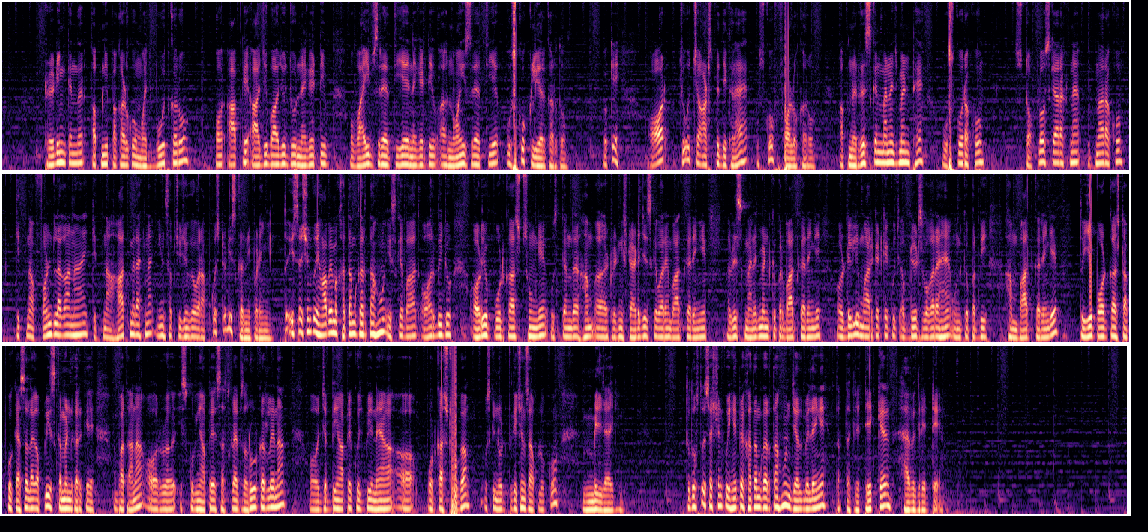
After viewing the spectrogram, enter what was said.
ट्रेडिंग के अंदर अपनी पकड़ को मज़बूत करो और आपके आजू बाजू जो नेगेटिव वाइब्स रहती है नेगेटिव नॉइस रहती है, उसको क्लियर कर दो ओके और जो चार्ट्स पे दिख रहा है, उसको फॉलो करो। अपने रिस्क एंड मैनेजमेंट है, उसको रखो। स्टॉप लॉस क्या रखना है? उतना रखो। कितना फंड लगाना है, कितना हाथ में रखना है, इन सब चीज़ों के ऊपर आपको स्टडीज़ करनी पड़ेंगी। तो इस सेशन को यहाँ पे मैं ख़त्म करता हूँ। इसके बाद और भी जो ऑडियो पॉडकास्ट होंगे, उसके अंदर हम ट्रेडिंग स्ट्रैटेजीज़ के बारे में बात करेंगे रिस्क मैनेजमेंट के ऊपर बात करेंगे और डेली मार्केट के कुछ अपडेट्स वगैरह हैं, उनके ऊपर भी हम बात करेंगे। तो ये पॉडकास्ट आपको कैसा लगा प्लीज़ कमेंट करके बताना और इसको भी यहाँ पे सब्सक्राइब ज़रूर कर लेना और जब भी यहाँ पे कुछ भी नया पॉडकास्ट होगा, उसकी नोटिफिकेशन आप लोग को मिल जाएगी। तो दोस्तों सेशन को यहीं पे ख़त्म करता हूँ। जल्द मिलेंगे। तब तक के लिए take care have a great day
